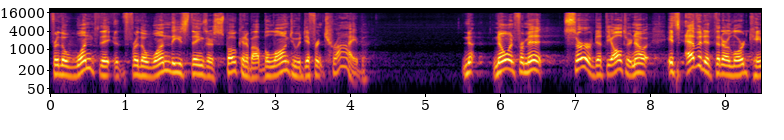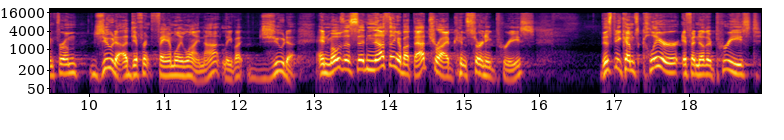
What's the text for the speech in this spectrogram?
For the, one th- for the one these things are spoken about belong to a different tribe no, no one from it served at the altar. Now, it's evident that our Lord came from Judah, a different family line, not Levi, Judah. And Moses said nothing about that tribe concerning priests. This becomes clearer if another priest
